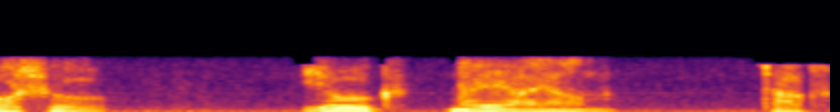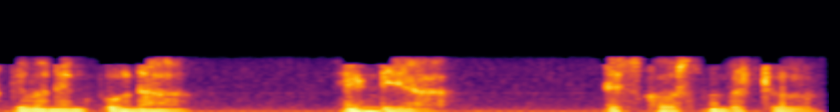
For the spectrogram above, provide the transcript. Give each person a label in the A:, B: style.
A: Osho, Yog Naye Ayam, talks given in Pune, India, discourse number two.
